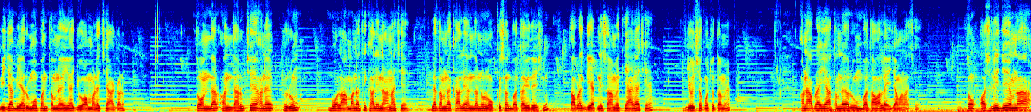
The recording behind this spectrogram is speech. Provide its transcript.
બીજા બે રૂમો પણ તમને અહીંયા જોવા મળે છે આગળ. તો અંદર અંધારું છે અને રૂમ બહુ લાંબા નથી, ખાલી નાના છે. એટલે તમને ખાલી અંદરનું લોકેશન બતાવી દઈશું. તો આપણે ગેટની સામેથી આવ્યા છીએ જોઈ શકો છો તમે. અને આપણે અહીંયા તમને રૂમ બતાવવા લઈ જવાના છે. તો અસલી જે એમના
